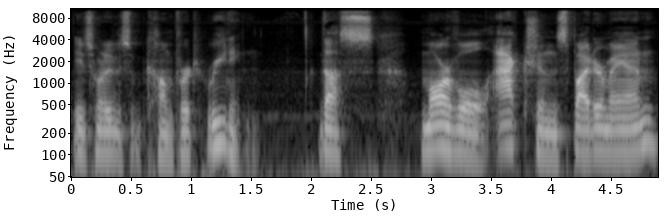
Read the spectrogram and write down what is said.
You just want to do some comfort reading. Thus, Marvel Action Spider Man.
